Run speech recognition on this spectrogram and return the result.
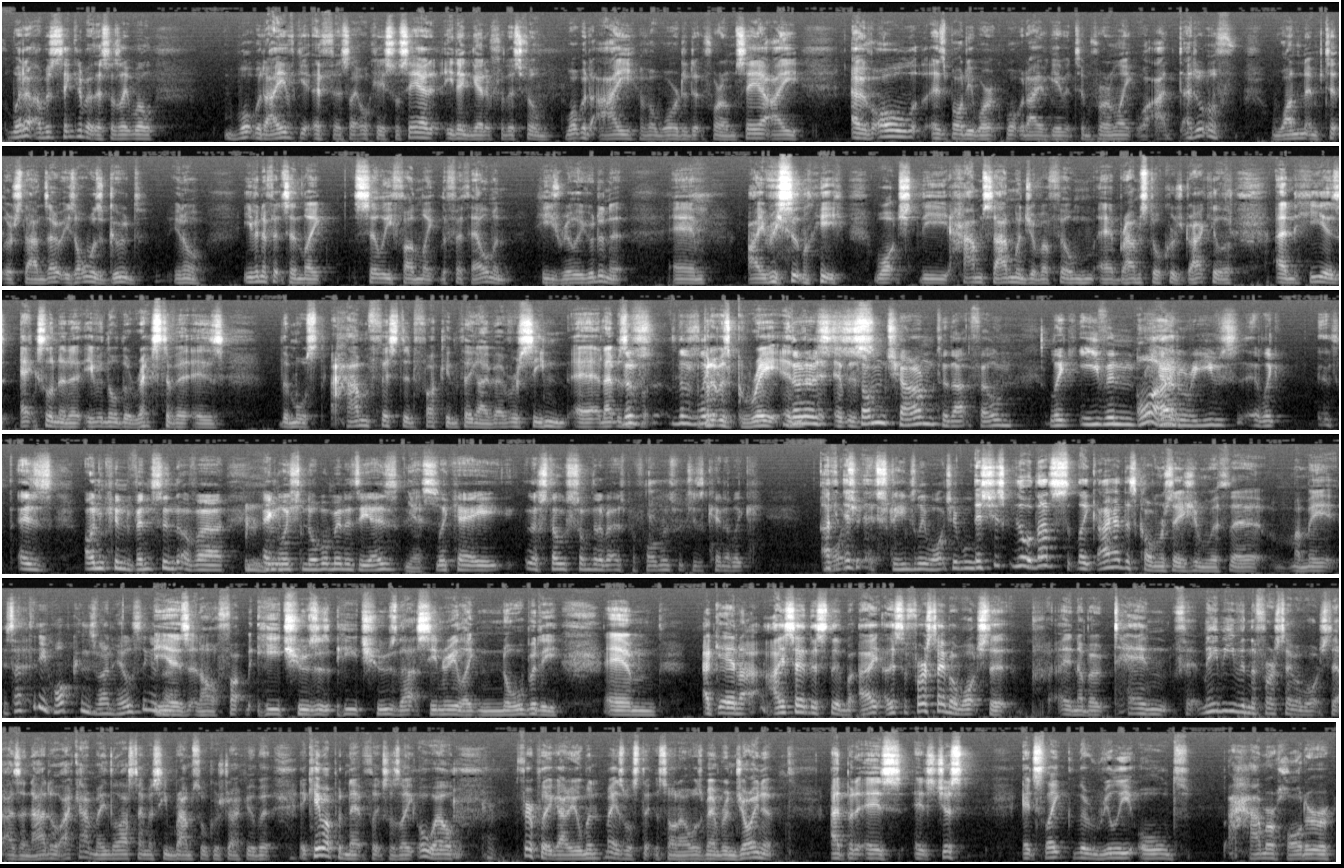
when I was thinking about this, I was like, well, what would I have get if it's like okay, so say I, he didn't get it for this film, what would I have awarded it for him? Say I, out of all his body work, what would I have gave it to him for? I'm like, well, I, I don't know if one in particular stands out. He's always good, you know, even if it's in like silly fun like The Fifth Element, he's really good in it. Um, I recently watched the ham sandwich of a film, uh, Bram Stoker's Dracula, and he is excellent in it, even though the rest of it is the most ham-fisted fucking thing I've ever seen. Uh, and it was, There's- fu- there's, but like- it was great. and There is it was some charm to that film. Like even Oh. Keanu Reeves, uh, like is- unconvincing of a English nobleman as he is. Yes. Like a, there's still something about his performance which is kind of like I watch- it- it's strangely watchable. It's just no. That's like I had this conversation with uh, my mate. Is Anthony Hopkins Van Helsing? In He that? is, and oh fuck, he chooses he chooses that scenery like nobody. Um, again, I, I said this to him. I this is the first time I watched it in about ten, maybe even the first time I watched it as an adult. I can't remember the last time I seen Bram Stoker's Dracula, but it came up on Netflix. I was like, oh well, fair play to Gary Oldman. Might as well stick this on. I always remember enjoying it. Uh, but it is, it's just, it's like the really old Hammer horror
